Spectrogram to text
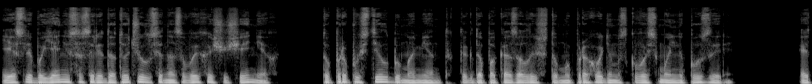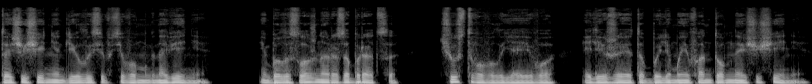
Если бы я не сосредоточился на своих ощущениях, то пропустил бы момент, когда показалось, что мы проходим сквозь мыльный пузырь. Это ощущение длилось всего мгновение, и было сложно разобраться, чувствовал я его, или же это были мои фантомные ощущения.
